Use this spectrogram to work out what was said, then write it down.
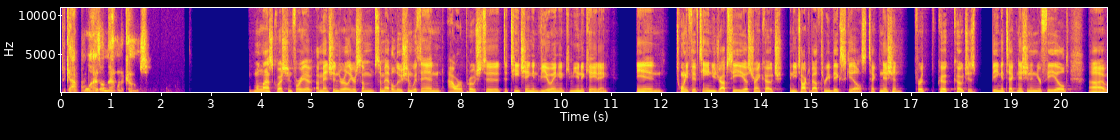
to, capitalize on that when it comes one last question for you. I mentioned earlier some some evolution within our approach to to teaching and viewing and communicating in 2015, you dropped CEO Strength Coach and you talked about three big skills technician for co- coaches, being a technician in your field. Uh,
